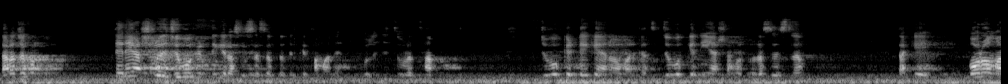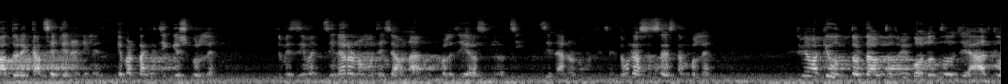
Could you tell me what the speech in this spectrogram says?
তারা যখন তেরে আসলো যুবকের দিকে রাসূল সাল্লাল্লাহু তাদেরকে থামালেন। বলে যে, তোমরা থাম। যুবককে ডেকে আনো আমার কাছে। যুবককে নিয়ে আসা হলো। রাসূল ইসলাম তাকে পরম আদরে কাছে টেনে নিলেন। এবার তাকে জিজ্ঞেস করলেন, তুমি জিনার অনুমতি চাও না? বলে যে রাসূলুল্লাহ জি জিনার অনুমতি চাই। তখন রাসূল ওয়াসাল্লাম বললেন, তুমি আমাকে উত্তর দাও তো, তুমি বলো তো যে আতু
